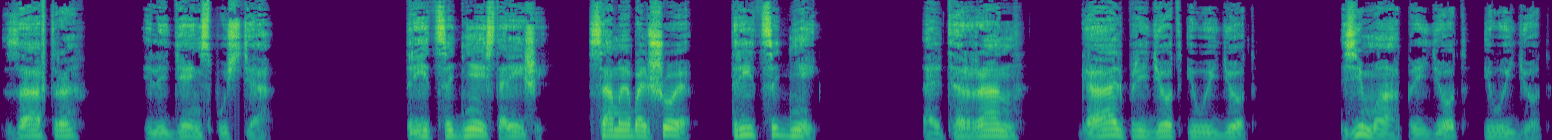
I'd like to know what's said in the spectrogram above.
«Завтра или день спустя», Тридцать дней, старейший. Самое большое — тридцать дней. Альтерран, Гааль придет и уйдет. Зима придет и уйдет.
